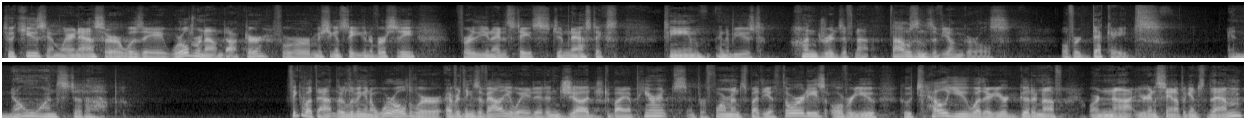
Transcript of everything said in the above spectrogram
to accuse him. Larry Nassar was a world renowned doctor for Michigan State University, for the United States gymnastics team, and abused hundreds, if not thousands, of young girls over decades. And no one stood up. Think about that. They're living in a world where everything's evaluated and judged by appearance and performance by the authorities over you who tell you whether you're good enough or not. You're going to stand up against them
